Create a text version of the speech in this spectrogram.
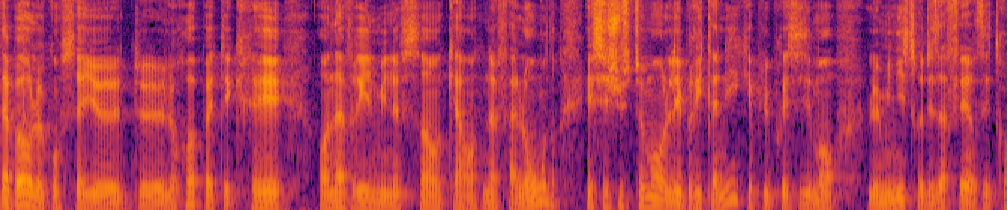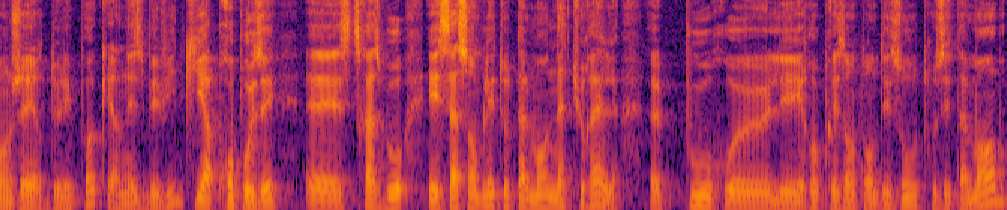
D'abord, le Conseil de l'Europe a été créé en avril 1949 à Londres, et c'est justement les Britanniques, et plus précisément le ministre des Affaires étrangères de l'époque, Ernest Bevin, qui a proposé euh, Strasbourg, et ça semblait totalement naturel euh, pour euh, les représentants des autres États membres,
